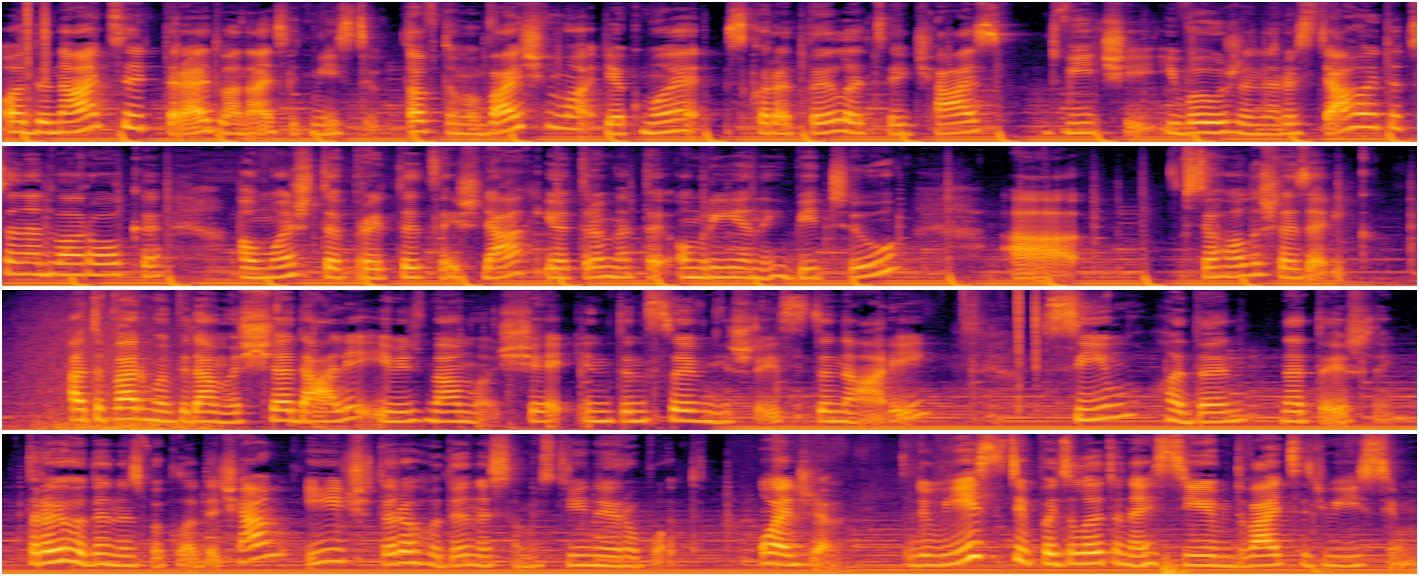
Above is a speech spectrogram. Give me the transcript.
11-12 місяців. Тобто ми бачимо, як ми скоротили цей час двічі, і ви вже не розтягуєте це на 2 роки, а можете пройти цей шлях і отримати омріяний B2 а, всього лише за рік. А тепер ми підемо ще далі і візьмемо ще інтенсивніший сценарій: 7 годин на тиждень, 3 години з викладачем і 4 години самостійної роботи. Отже. 200 поділити на 7 28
